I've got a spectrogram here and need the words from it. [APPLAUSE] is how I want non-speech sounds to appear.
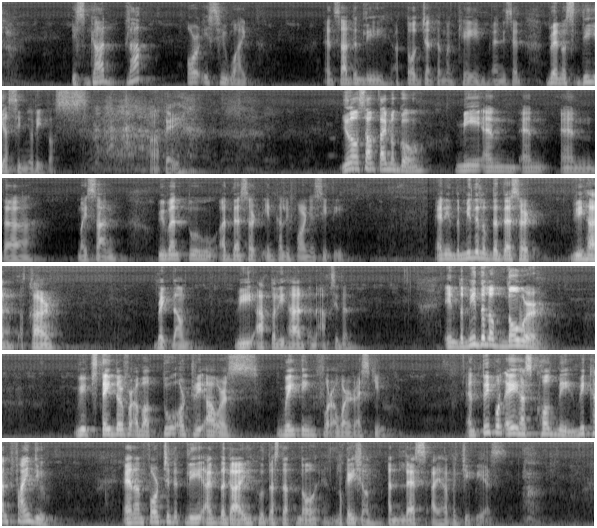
is God black or is he white? And suddenly, a tall gentleman came and he said, Buenos dias, señoritos. [LAUGHS] okay. You know, some time ago, me and, and, and uh, my son, we went to a desert in California City. And in the middle of the desert, we had a car breakdown. We actually had an accident. In the middle of nowhere, we stayed there for about two or three hours waiting for our rescue. And AAA has called me, we can't find you. And unfortunately, I'm the guy who does not know location unless I have a GPS.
